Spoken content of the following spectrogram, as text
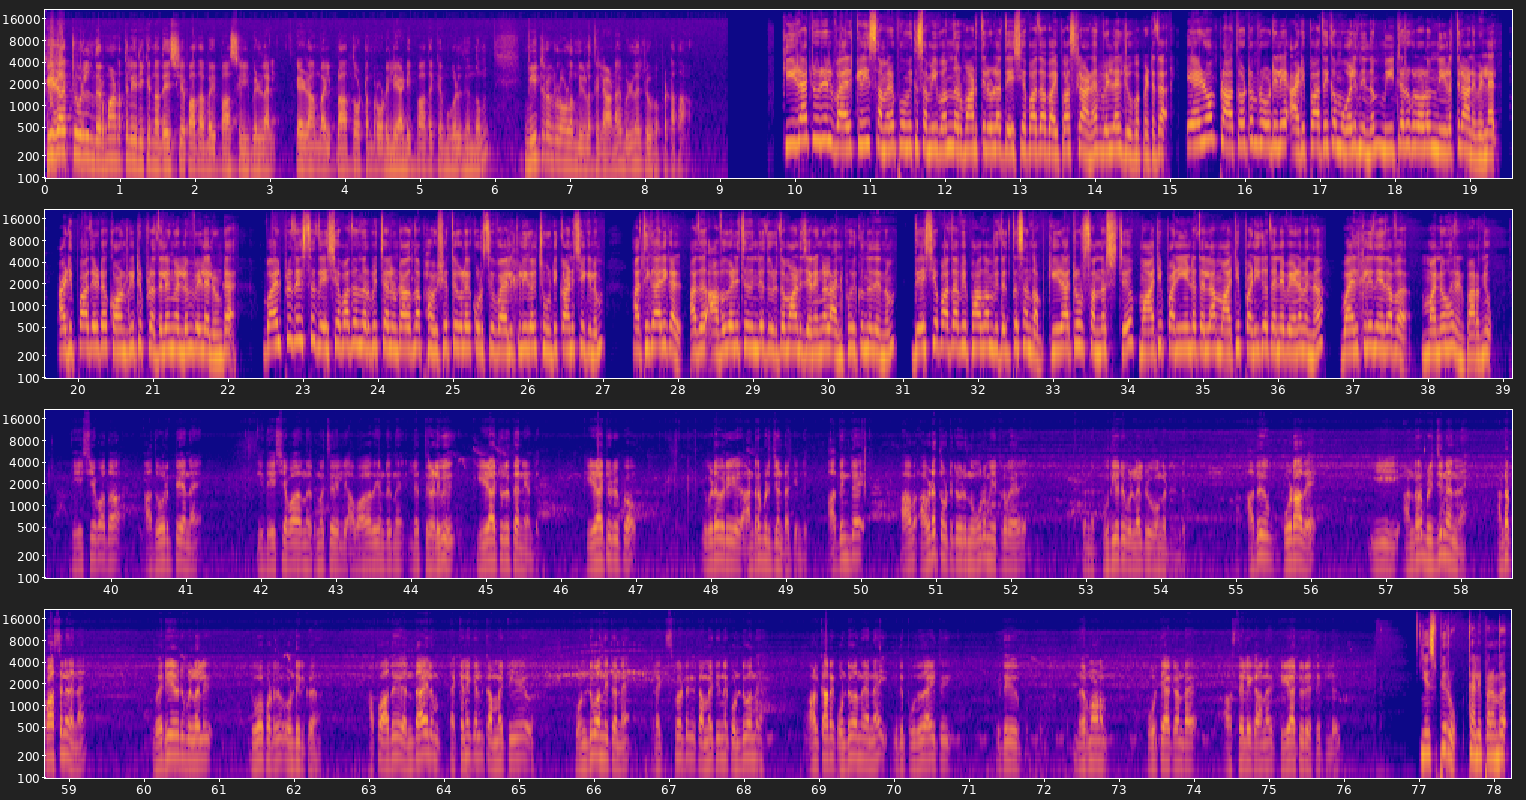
കീഴാറ്റൂരിൽ നിർമ്മാണത്തിലിരിക്കുന്ന ദേശീയപാത ബൈപ്പാസിൽ വിള്ളൽ. ഏഴാം മൈൽ പ്ലാത്തോട്ടം റോഡിലെ അടിപ്പാതയ്ക്ക് മുകളിൽ നിന്നും മീറ്ററുകളോളം നീളത്തിലാണ് വിള്ളൽ രൂപപ്പെട്ടത്. കീഴാറ്റൂരിൽ വയൽക്കിളി സമരഭൂമിക്ക് സമീപം നിർമ്മാണത്തിലുള്ള ദേശീയപാത ബൈപ്പാസിലാണ് വിള്ളൽ രൂപപ്പെട്ടത്. ഏഴോം പ്ലാത്തോട്ടം റോഡിലെ അടിപ്പാതയ്ക്ക് മുകളിൽ നിന്നും മീറ്ററുകളോളം നീളത്തിലാണ് വിള്ളൽ. അടിപ്പാതയുടെ കോൺക്രീറ്റ് പ്രതലങ്ങളിലും വിള്ളലുണ്ട്. വയൽ പ്രദേശത്ത് ദേശീയപാത നിർമ്മിച്ചാൽ ഉണ്ടാകുന്ന ഭവിഷ്യത്തുകളെക്കുറിച്ച് വയൽക്കിളികൾ ചൂണ്ടിക്കാണിച്ചെങ്കിലും അധികാരികൾ അത് അവഗണിച്ചതിന്റെ ദുരിതമാണ് ജനങ്ങൾ അനുഭവിക്കുന്നതെന്നും ദേശീയപാതാ വിഭാഗം വിദഗ്ധ സംഘം കീഴാറ്റൂർ സന്ദർശിച്ച് മാറ്റിപ്പണിയേണ്ടതെല്ലാം മാറ്റിപ്പണിയുക തന്നെ വേണമെന്ന് വയൽക്കിളി നേതാവ് മനോഹരൻ പറഞ്ഞു. ദേശീയപാത അതോറിറ്റി തന്നെ ഈ ദേശീയപാത നിർമ്മിച്ചതിൽ അപാകതയുണ്ടെന്ന് തെളിവ് കീഴാറ്റൂരിൽ തന്നെയുണ്ട്. കീഴാറ്റൂർ ഇപ്പോൾ ഇവിടെ ഒരു അണ്ടർ ബ്രിഡ്ജ് ഉണ്ടാക്കിയിട്ടുണ്ട്. അതിന്റെ അവിടെ തൊട്ടിട്ട് ഒരു നൂറ് മീറ്റർ വരെ പിന്നെ പുതിയൊരു വിള്ളൽ രൂപം കണ്ടിട്ടുണ്ട് അത് കൂടാതെ ഈ അണ്ടർ ബ്രിഡ്ജിന് തന്നെ അണ്ടർ പാസിന് തന്നെ വലിയൊരു വിള്ളൽ രൂപപ്പെട്ടുകൊണ്ടിരിക്കുകയാണ് അപ്പോൾ അത് എന്തായാലും ടെക്നിക്കൽ കമ്മിറ്റിയെ കൊണ്ടുവന്നിട്ട് തന്നെ ഒരു എക്സ്പേർട്ട് കമ്മിറ്റീനെ കൊണ്ടുവന്ന് ആൾക്കാരെ കൊണ്ടുവന്ന് തന്നെ ഇത് പുതുതായിട്ട് ഇത് നിർമ്മാണം പൂർത്തിയാക്കേണ്ട അവസ്ഥയിലേക്കാണ് കീഴാറ്റൂർ എത്തിയിട്ടുള്ളത്. News bureau Taliparamba.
